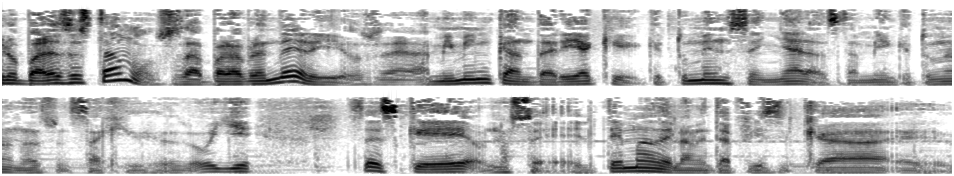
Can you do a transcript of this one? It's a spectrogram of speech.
Pero para eso estamos, o sea, para aprender. Y, o sea, a mí me encantaría que, que tú me enseñaras también, que tú me mandas mensaje y dices, oye, ¿sabes qué? No sé, el tema de la metafísica, eh,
